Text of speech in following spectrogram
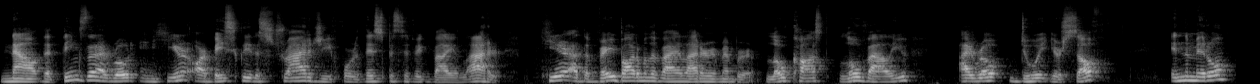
Now, the things that I wrote in here are basically the strategy for this specific value ladder. Here at the very bottom of the value ladder, remember low cost, low value. I wrote do it yourself. In the middle,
